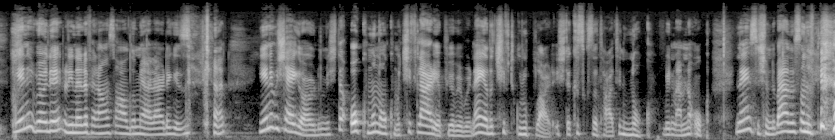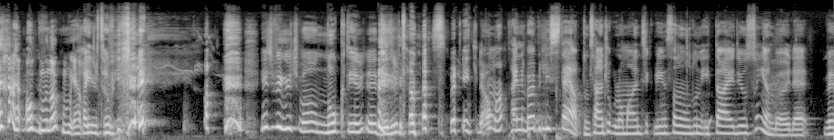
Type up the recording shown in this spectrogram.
Yeni böyle Rine referans aldığım yerlerde gezerken yeni bir şey gördüm işte ok mu nok mu çiftler yapıyor birbirine ya da çift gruplar işte kız kıza tatil nok bilmem ne ok. Neyse şimdi ben de sana ok mu nok mu yap? Hayır tabii ki. Hiçbir güç bana nok diye bir şey dedirtemez sürekli ama hani böyle bir liste yaptım. Sen çok romantik bir insan olduğunu iddia ediyorsun ya böyle ve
